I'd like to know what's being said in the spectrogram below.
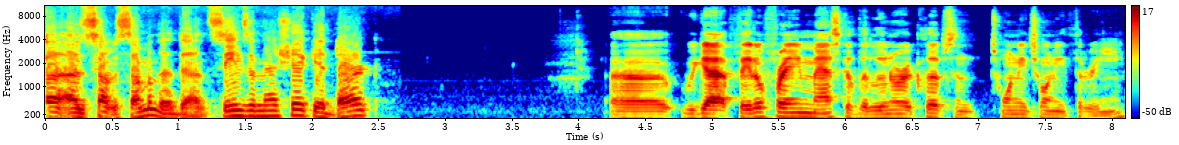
uh, some some of the scenes in that shit get dark. Uh, we got Fatal Frame Mask of the Lunar Eclipse in 2023.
